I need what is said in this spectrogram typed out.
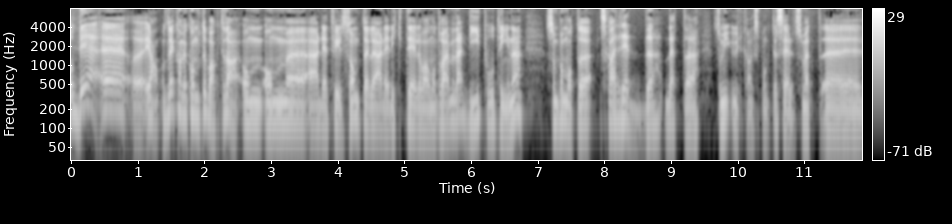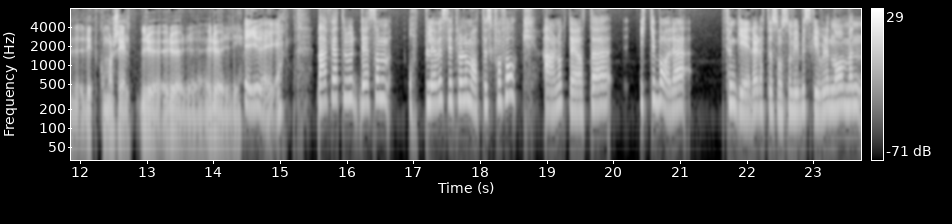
Og det, eh, ja, det kan vi komme tilbake til, da. Om, om eh, er det tvilsomt, eller er det riktig, eller hva det måtte være. Men det er de to tingene som på en måte skal redde dette som i utgangspunktet ser ut som et eh, litt kommersielt røreri. røre. Nei, for jeg tror det som oppleves litt problematisk for folk, er nok det at det ikke bare fungerer dette sånn som vi beskriver det nå, men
